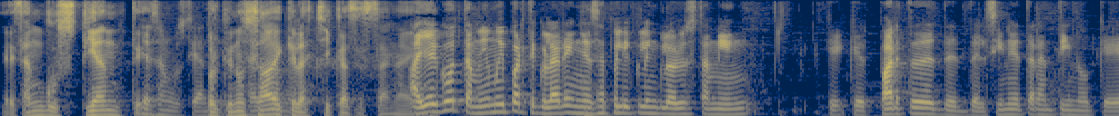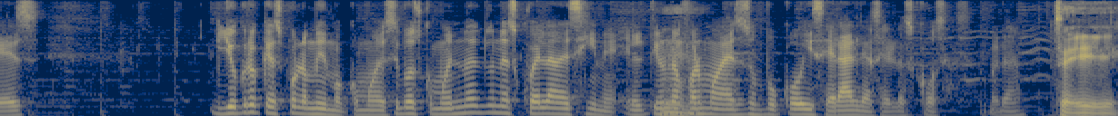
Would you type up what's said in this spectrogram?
es angustiante. Es angustiante, Porque uno sabe que las chicas están ahí. Hay algo también muy particular en esa película Inglorious también, que, que es parte de- de- del cine de Tarantino, que es. Yo creo que es por lo mismo, como decimos, como él no es de una escuela de cine, él tiene una Mm. forma a veces un poco visceral de hacer las cosas, ¿verdad? Sí.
